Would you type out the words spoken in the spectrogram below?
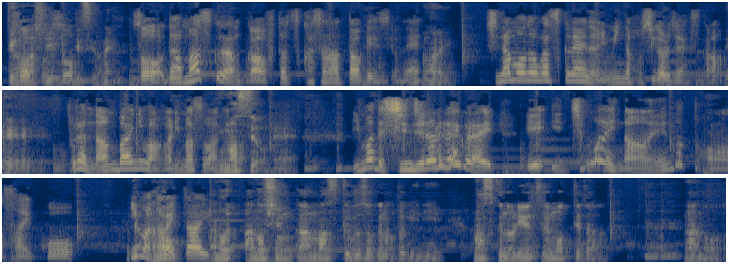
っていう話ですよね。そう。だからマスクなんか2つ重なったわけですよね。はい。品物が少ないのにみんな欲しがるじゃないですか。ええそれは何倍にも上がりますわね。ありますよね。今で信じられないぐらい、え、1枚何円だったかな、最高。今大体あの、あの瞬間、マスク不足の時に、マスクの流通持ってた、あの、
